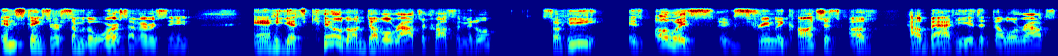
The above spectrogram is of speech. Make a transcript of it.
instincts are some of the worst I've ever seen. And he gets killed on double routes across the middle, so he is always extremely conscious of how bad he is at double routes.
